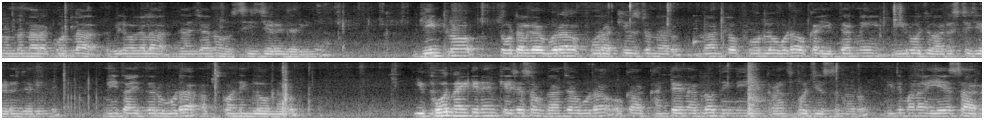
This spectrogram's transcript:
రెండున్నర కోట్ల విలువ గల గాంజాను సీజ్ చేయడం జరిగింది. దీంట్లో టోటల్గా కూడా ఫోర్ అక్యూజ్డ్ ఉన్నారు. దాంట్లో ఫోర్లో కూడా ఒక ఇద్దరిని ఈరోజు అరెస్ట్ చేయడం జరిగింది. మిగతా ఇద్దరు కూడా అబ్స్కాండింగ్లో ఉన్నారు. ఈ four ninety nine kgs of ganja కూడా ఒక కంటైనర్లో దీన్ని ట్రాన్స్పోర్ట్ చేస్తున్నారు. ఇది మన ASR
